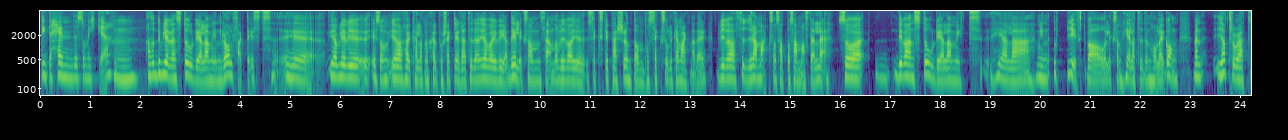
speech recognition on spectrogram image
det inte hände så mycket? Mm. Alltså det blev en stor del av min roll faktiskt. Eh, jag, blev ju, som, jag har kallat mig själv projektledare hela tiden. Jag var ju vd liksom sen och vi var ju 60 pers runt om på sex olika marknader. Vi var fyra max som satt på samma ställe. Så det var en stor del av mitt, hela, min uppgift var att liksom hela tiden hålla igång. Men jag tror att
